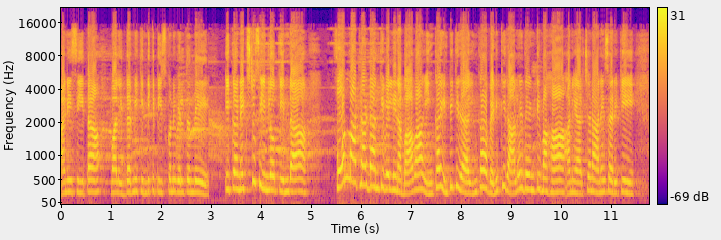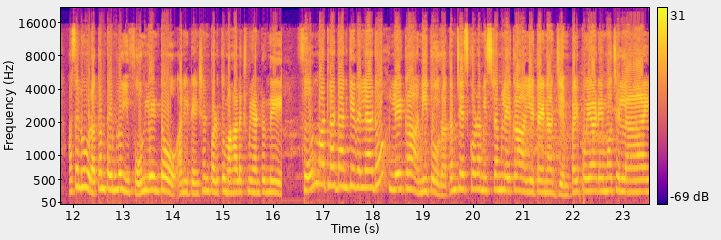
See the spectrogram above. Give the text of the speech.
అని సీత వాళ్ళిద్దరిని కిందికి తీసుకుని వెళ్తుంది. ఇక నెక్స్ట్ సీన్లో కింద ఫోన్ మాట్లాడడానికి వెళ్ళిన బావ ఇంకా ఇంటికి ఇంకా వెనక్కి రాలేదేంటి మహా? అని అర్చన అనేసరికి అసలు రథం టైంలో ఈ ఫోన్లేంటో? అని టెన్షన్ పడుతూ మహాలక్ష్మి అంటుంది. ఫోన్ మాట్లాడడానికే వెళ్ళాడో? లేక నీతో వ్రతం చేసుకోవడం ఇష్టం లేక ఎటైనా జంప్ అయిపోయాడేమో చెల్లాయ్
